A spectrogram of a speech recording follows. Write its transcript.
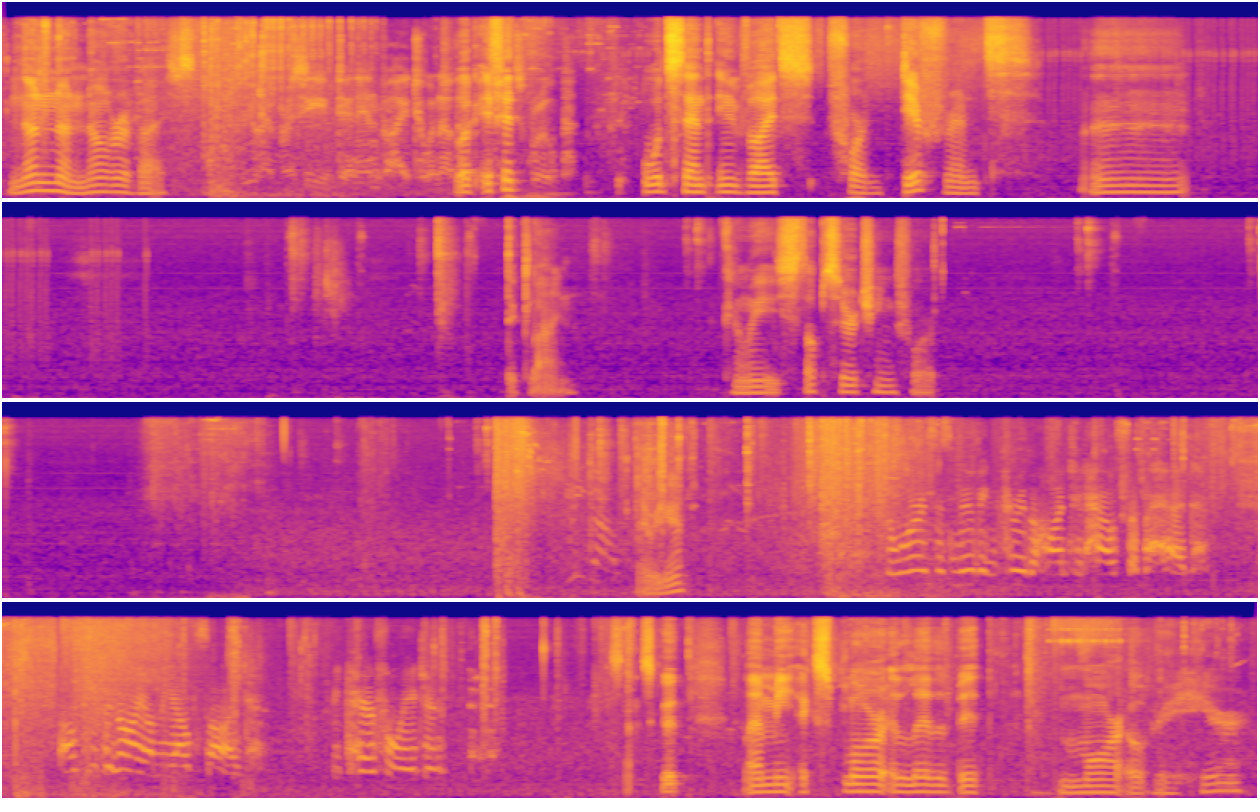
No, no, no revives. You have received an invite to another Look, if it-. Would send invites for different... Uh, decline. Can we stop searching for... There we go. Dolores is moving through the haunted house up ahead. I'll keep an eye on the outside. Be careful, Agent. Sounds good. Let me explore a little bit more over here.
